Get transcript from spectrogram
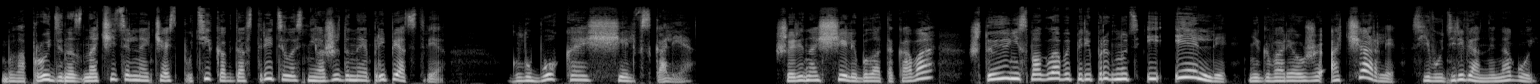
Была пройдена значительная часть пути, когда встретилось неожиданное препятствие — глубокая щель в скале. Ширина щели была такова, что ее не смогла бы перепрыгнуть и Элли, не говоря уже о Чарли с его деревянной ногой.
